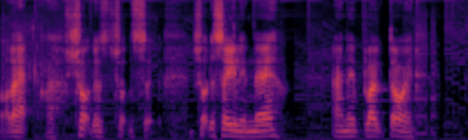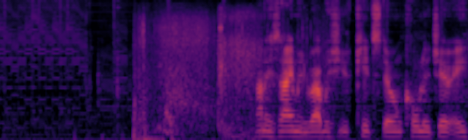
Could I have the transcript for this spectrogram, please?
like that. I shot the shot the shot the ceiling there, and the bloke died. None of aiming rubbish you kids do on Call of Duty.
